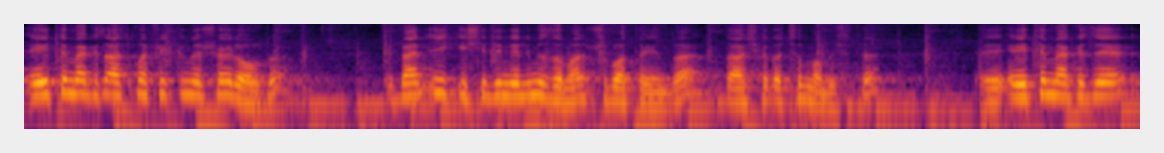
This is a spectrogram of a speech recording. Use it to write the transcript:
Eğitim merkezi açma fikrinde şöyle oldu. Ben ilk işi dinlediğimiz zaman Şubat ayında, daha şirket açılmamıştı. E, Eğitim merkezi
